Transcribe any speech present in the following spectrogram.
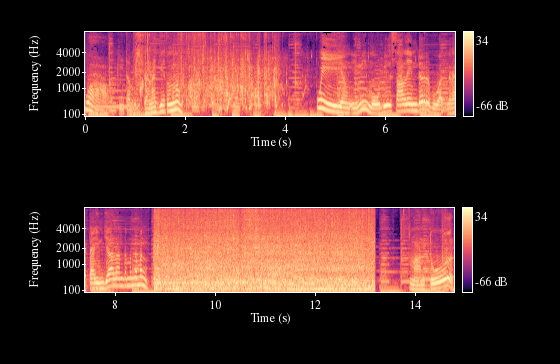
Wow, kita bersihkan lagi ya teman-teman. Wih, yang ini mobil salender buat ngeratain jalan teman-teman. Mantul.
